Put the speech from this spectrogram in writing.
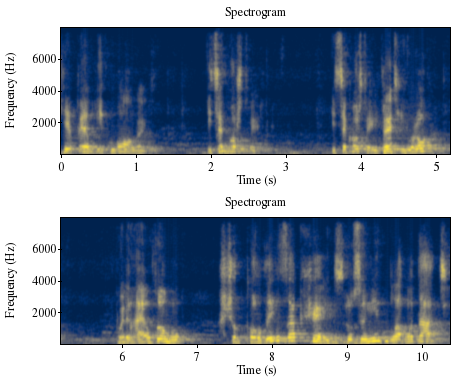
є певні умови. І це коштує. І це коштує. І третій урок полягає в тому, що коли Закхей зрозумів благодать,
